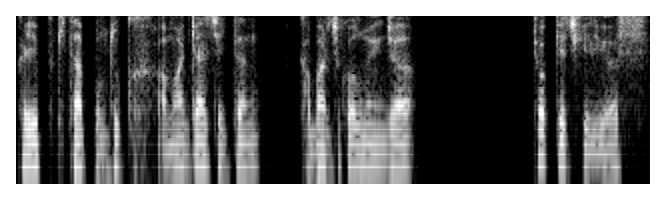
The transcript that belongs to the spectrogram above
Kayıp kitap bulduk ama gerçekten kabarcık olmayınca çok geç geliyor.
